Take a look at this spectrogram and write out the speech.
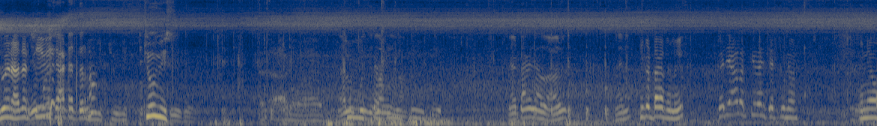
दोन हजार तेवीस. अठ्याहत्तर ना? चोवीस. तिकट टाकायचं लगेच. कधी आला किरण शेट पुण्या पुण्या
